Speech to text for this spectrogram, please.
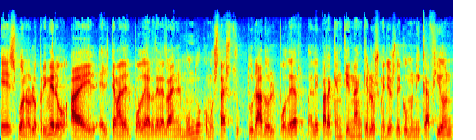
es, bueno, lo primero, el, tema del poder de verdad en el mundo, cómo está estructurado el poder, ¿vale? Para que entiendan que los medios de comunicación,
